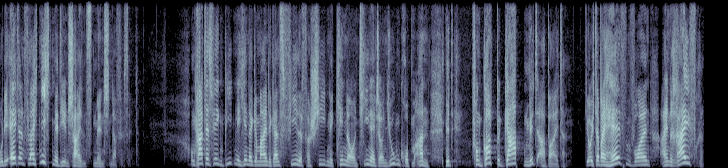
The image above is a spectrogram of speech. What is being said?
wo die Eltern vielleicht nicht mehr die entscheidendsten Menschen dafür sind. Und gerade deswegen bieten wir hier in der Gemeinde ganz viele verschiedene Kinder und Teenager und Jugendgruppen an mit von Gott begabten Mitarbeitern, die euch dabei helfen wollen, einen reiferen,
